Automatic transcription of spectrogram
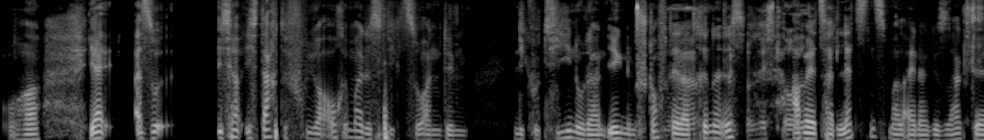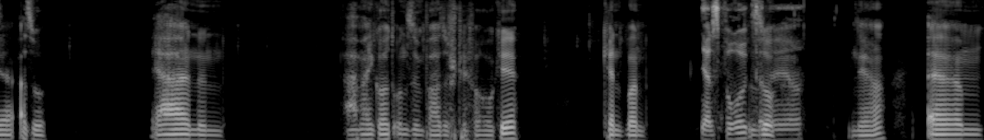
oha. Ja, also ich, hab, ich dachte früher auch immer, das liegt so an dem Nikotin oder an irgendeinem Stoff, der da Ja, drin ist. man lol. Aber jetzt hat letztens mal einer gesagt, der, also, ja, einen, ah mein Gott, unsympathisch TV, okay? Kennt man, Ja, das beruhigt so. dann, ja. ja. Ähm,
